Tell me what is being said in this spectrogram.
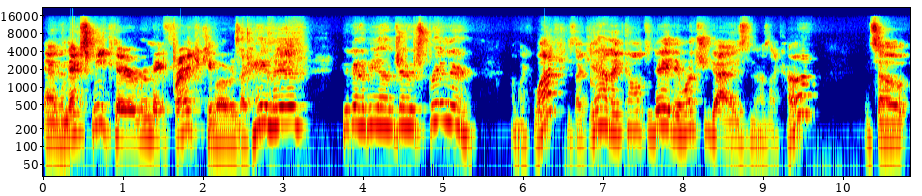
And the next week, their roommate Frank came over. He's like, "Hey, man, you're gonna be on Jerry Springer." I'm like, "What?" He's like, "Yeah, they called today. They want you guys." And I was like, "Huh?" And so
